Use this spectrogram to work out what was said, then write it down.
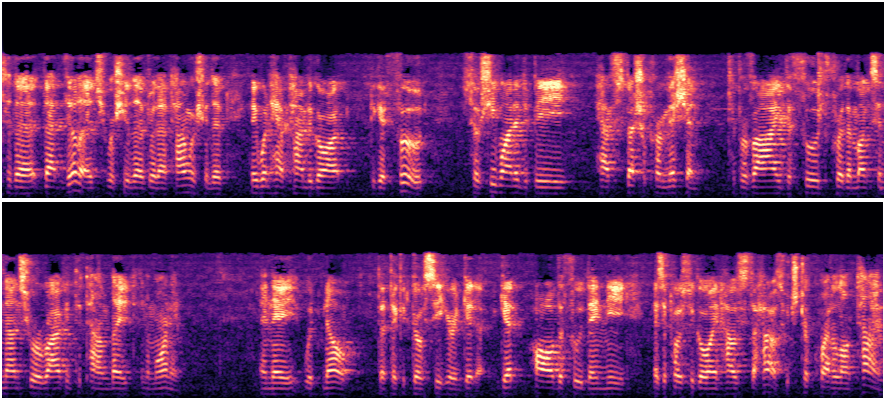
to the, that village where she lived or that town where she lived, they wouldn't have time to go out to get food. So she wanted to be have special permission to provide the food for the monks and nuns who were arriving to town late in the morning. And they would know that they could go see her and get get all the food they need, as opposed to going house to house, which took quite a long time,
